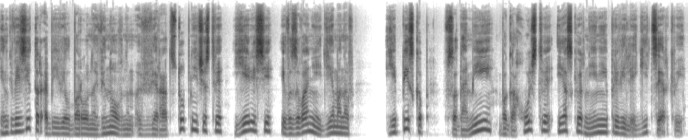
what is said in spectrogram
Инквизитор объявил барона виновным в вероотступничестве, ереси и вызывании демонов, епископ в садомии, богохульстве и осквернении привилегий церкви.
